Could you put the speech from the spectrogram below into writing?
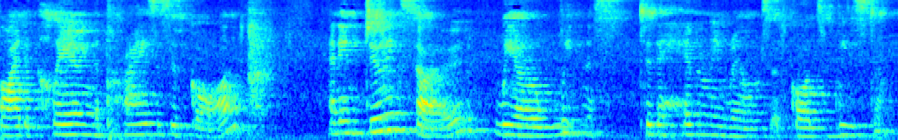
by declaring the praises of God. And in doing so, we are a witness to the heavenly realms of God's wisdom.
